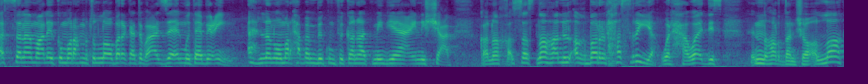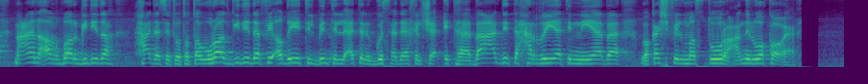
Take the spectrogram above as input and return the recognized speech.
السلام عليكم ورحمة الله وبركاته أعزائي المتابعين. أهلا ومرحبا بكم في قناة ميديا عين الشعب. قناة خصصناها للأخبار الحصرية والحوادث. النهاردة إن شاء الله معانا أخبار جديدة حدثت وتطورات جديدة في قضية البنت اللي قتلت جوزها داخل شقتها بعد تحريات النيابة وكشف المستور عن الوقائع.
